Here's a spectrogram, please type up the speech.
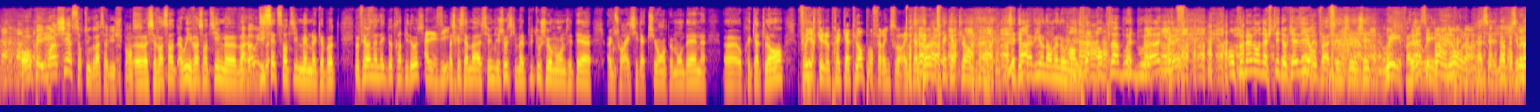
on paye moins cher, surtout grâce à lui, je pense. Euh, c'est 20 centimes. Ah oui, 20 centimes, euh, 20 Ah bah oui, 17 centimes même la capote. Je peux faire une anecdote rapidos Allez-y. Parce que ça m'a, c'est une des choses qui m'a le plus touché au monde. J'étais euh, à une soirée ici d'action un peu mondaine euh, au Précatelan. Faut dire que le Précatelan pour faire une soirée C'était pas le. Précatelan. C'était pavillon En plein, en plein bois de Boulogne. On peut même en acheter d'occasion. Enfin, c'est- j'ai- j'ai- oui, enfin, Mais là, c'est oui. pas un euro, là, hein. Ah, c'est- non, On c'est peut pas,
